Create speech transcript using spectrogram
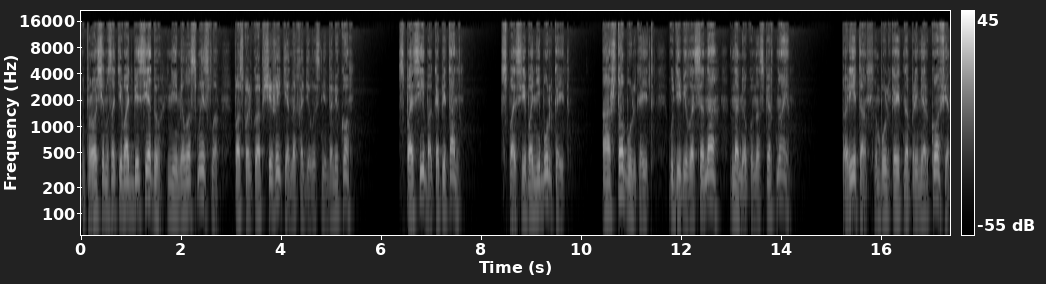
Впрочем, затевать беседу не имело смысла, поскольку общежитие находилось недалеко. «Спасибо, капитан». «Спасибо, не булькает». «А что булькает?» — удивилась она намеку на спиртное. «Рита, булькает, например, кофе»,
